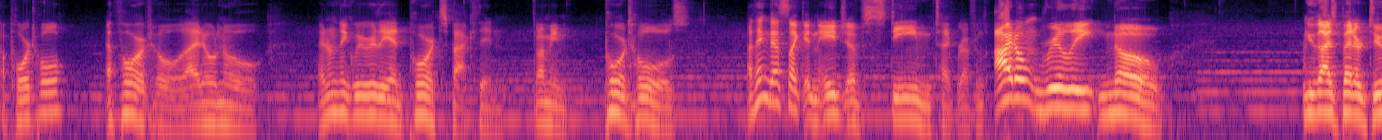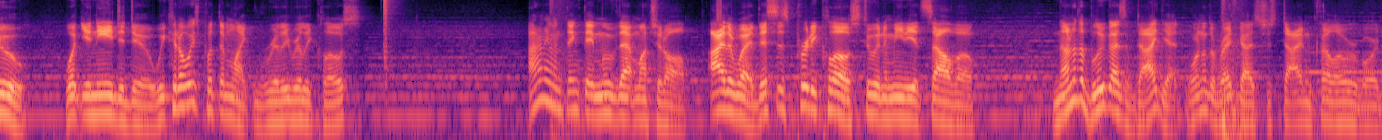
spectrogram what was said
A porthole? A porthole, I don't know. I don't think we really had ports back then. I mean, portholes. I think that's like an Age of Steam type reference. I don't really know. You guys better do what you need to do. We could always put them like really, really close. I don't even think they move that much at all. Either way, this is pretty close to an immediate salvo. None of the blue guys have died yet. One of the red guys just died and fell overboard.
